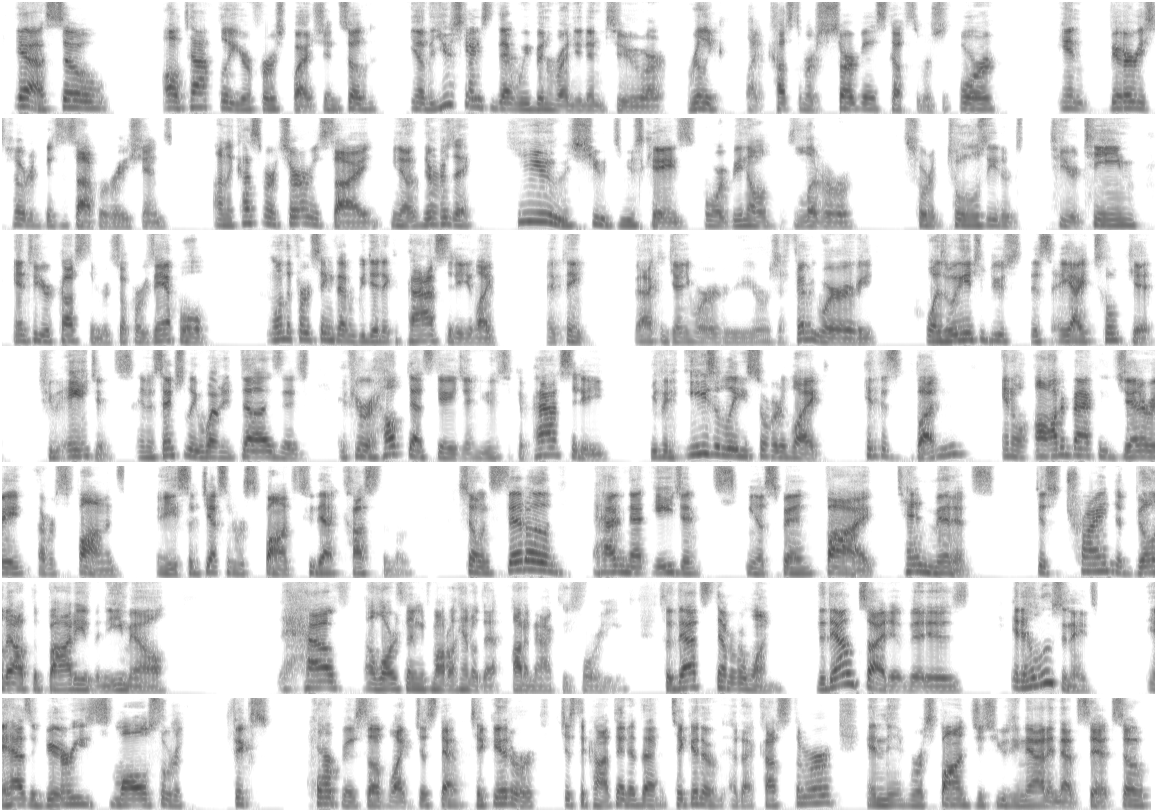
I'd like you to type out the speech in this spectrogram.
Yeah. So I'll tackle your first question. So, you know, the use cases that we've been running into are really like customer service, customer support, in various sort of business operations. On the customer service side, you know, there's a huge, huge use case for being able to deliver sort of tools either to your team and to your customers. So, for example, one of the first things that we did at Capacity, like I think back in January or was it February, was we introduced this AI toolkit to agents. And essentially what it does is if you're a help desk agent using capacity, you can easily sort of like hit this button and it'll automatically generate a response, a suggested response to that customer. So instead of having that agent, you know, spend five, ten minutes just trying to build out the body of an email, have a large language model handle that automatically for you. So that's number one. The downside of it is it hallucinates it has a very small sort of fixed corpus of like just that ticket or just the content of that ticket of, of that customer and then respond just using that and that's it. So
